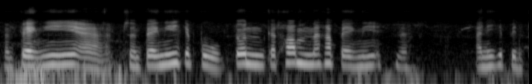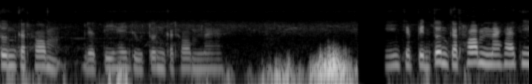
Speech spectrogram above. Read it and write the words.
ส่วนแปลงนี้อ่าส่วนแปลงนี้จะปลูกต้นกระท่อมนะคะ แปลงนี้นะอันนี้จะเป็นต้นกระท่อม เดี๋ยวตีให้ดูต้นกระท่อมนะคะนี่จะเป็นต้นกระท่อมนะคะ ที่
